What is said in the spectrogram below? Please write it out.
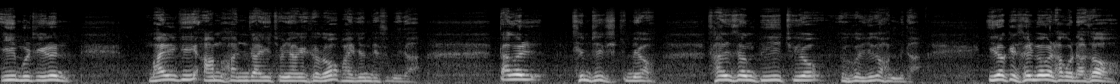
이 물질은 말기 암 환자의 종양에서도 발견됐습니다. 땅을 침식시키며 산성 비주요 요소이기도 합니다. 이렇게 설명을 하고 나서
